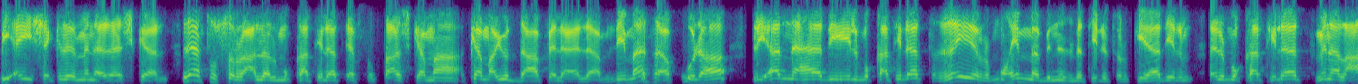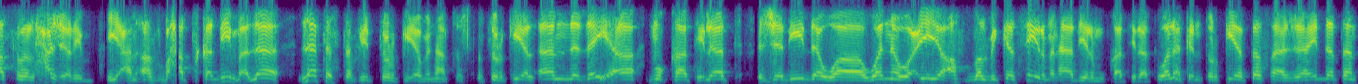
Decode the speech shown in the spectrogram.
بأي شكل من الأشكال، لا تصر على المقاتلات إف 16 كما كما يدعى في الإعلام، لماذا أقولها؟ لأن هذه المقاتلات غير مهمة بالنسبة لتركيا، هذه المقاتلات من العصر الحجري. يعني أصبحت قديمة. لا لا تستفيد تركيا منها، تركيا الآن لديها مقاتلات جديدة ونوعية أفضل بكثير من هذه المقاتلات، ولكن تركيا تسعى جاهده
